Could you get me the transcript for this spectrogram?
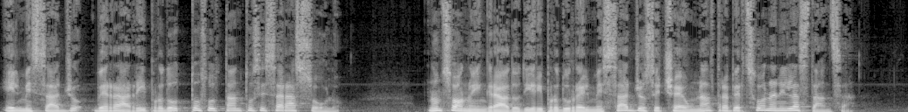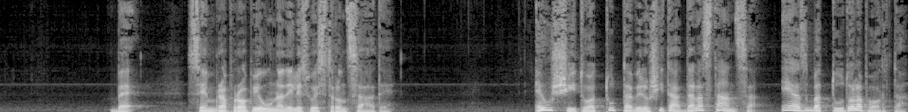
e il messaggio verrà riprodotto soltanto se sarà solo. Non sono in grado di riprodurre il messaggio se c'è un'altra persona nella stanza. Beh, sembra proprio una delle sue stronzate. È uscito a tutta velocità dalla stanza e ha sbattuto la porta.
